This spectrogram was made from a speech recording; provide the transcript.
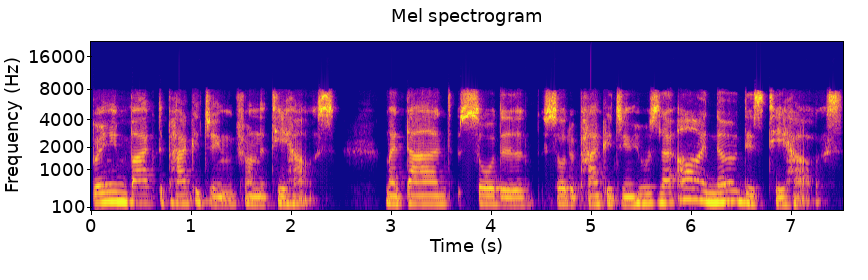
bringing back the packaging from the tea house. My dad saw the saw the packaging. He was like, "Oh, I know this tea house."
